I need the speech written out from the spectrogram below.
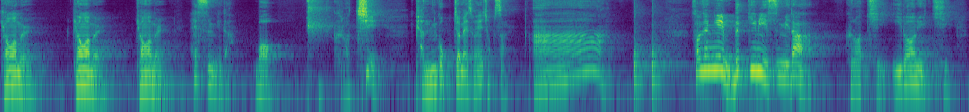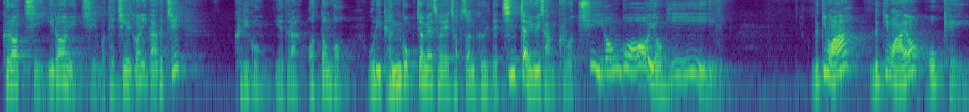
경험을 경험을 경험을 했습니다. 뭐? 그렇지. 변곡점에서의 접선. 아. 선생님, 느낌이 있습니다. 그렇지. 이런 위치. 그렇지. 이런 위치. 뭐 대칭일 거니까. 그치? 그리고 얘들아, 어떤 거? 우리 변곡점에서의 접선 그을 때 진짜 유의사항. 그렇지. 이런 거. 여기. 느낌 와? 느낌 와요? 오케이.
